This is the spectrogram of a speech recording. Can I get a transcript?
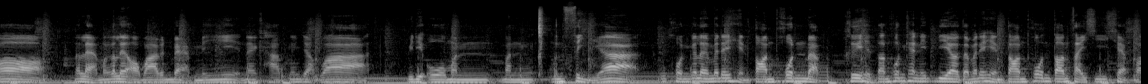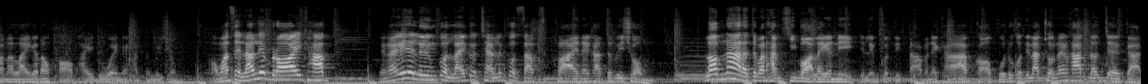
ก็นั่นแหละมันก็เลยออกมาเป็นแบบนี้นะครับ เนื่องจากว่าวิดีโอมันมันมันเสียทุกคนก็เลยไม่ได้เห็นตอนพ่นแบบ คือเห็นตอนพ่นแค่นิดเดียว แต่ไม่ได้เห็นตอนพ่นตอนใส่คีย์แคปตอนอะไรก็ต้องขออภัยด้วยนะครับท่านผู้ชม ออกมาเสร็จแล้วเรียบร้อยครับ ยังไงก็อย่าลืมกดไลค์กดแชร์และกด subscribe นะครับท่านผู้ชม รอบหน้าเราจะมาทำคีย์บอร์ดอะไรกันอีกอย่าลืมกดติดตามนะครับ ขอบคุณทุกคนที่รับชมด้วยนะครับ แล้วเจอกัน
